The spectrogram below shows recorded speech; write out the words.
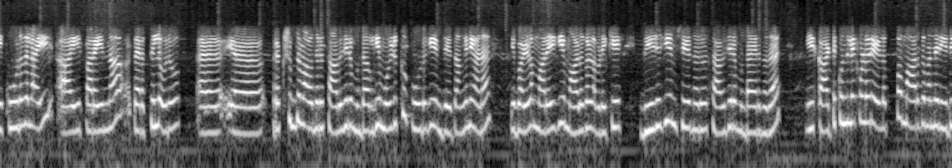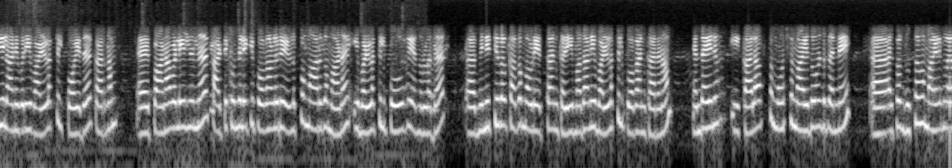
ഈ കൂടുതലായി ഈ പറയുന്ന തരത്തിൽ ഒരു പ്രക്ഷുബ്ധമാകുന്ന ഒരു സാഹചര്യം ഉണ്ടാവുകയും ഒഴുക്ക് കൂടുകയും ചെയ്തു. അങ്ങനെയാണ് ഈ വെള്ളം മറിയുകയും ആളുകൾ അവിടേക്ക് വീഴുകയും ചെയ്യുന്ന ഒരു സാഹചര്യം ഉണ്ടായിരുന്നത്. ഈ കാട്ടിക്കുന്നിലേക്കുള്ള ഒരു എളുപ്പ മാർഗം എന്ന രീതിയിലാണ് ഇവർ ഈ വള്ളത്തിൽ പോയത്. കാരണം പാണാവളിയിൽ നിന്ന് കാട്ടിക്കുന്നിലേക്ക് പോകാനുള്ള ഒരു എളുപ്പ മാർഗമാണ് ഈ വള്ളത്തിൽ പോവുക എന്നുള്ളത്. മിനിറ്റുകൾക്കകം അവിടെ എത്താൻ കഴിയും. അതാണ് ഈ വള്ളത്തിൽ പോകാൻ കാരണം. എന്തായാലും ഈ കാലാവസ്ഥ മോശമായതുകൊണ്ട് തന്നെ അല്പം ദുസ്സഹമായിരുന്നു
